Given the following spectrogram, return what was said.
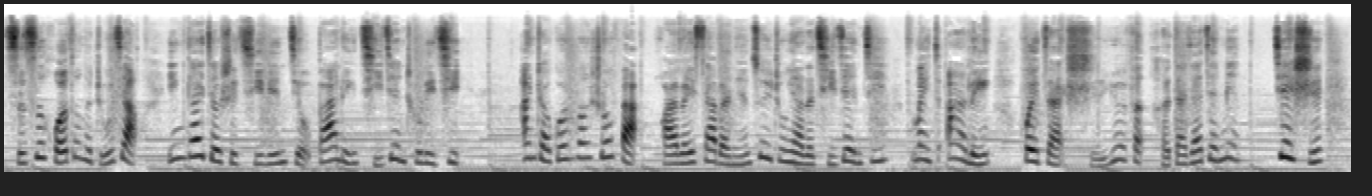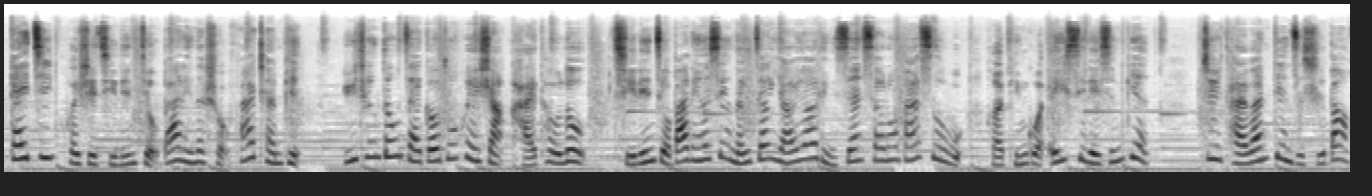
此次活动的主角应该就是麒麟九八零旗舰处理器。按照官方说法，华为下半年最重要的旗舰机 Mate 二零会在十月份和大家见面，届时该机会是麒麟九八零的首发产品。余承东在沟通会上还透露，麒麟九八零的性能将遥遥领先骁龙八四五和苹果 A 系列芯片。据台湾电子时报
